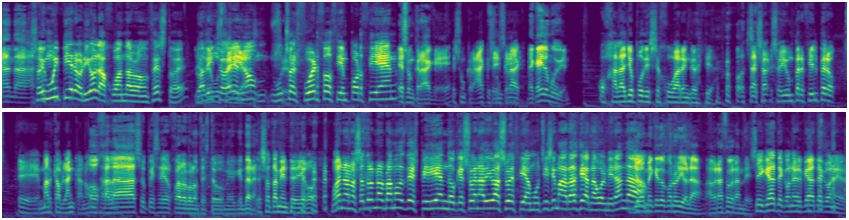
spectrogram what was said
uno- anda. Soy muy Piero Oriola jugando al baloncesto, ¿eh? Lo ha dicho él, ¿no? Mucho sí. esfuerzo, 100%. Es un crack, ¿eh? Es un crack, es Sí, un sí. crack. Me ha caído muy bien. Ojalá yo pudiese jugar en Grecia. O sea, soy un perfil, pero eh, marca blanca, ¿no? O sea, Ojalá supiese jugar al baloncesto, Miguel Quintana. Eso también te digo. Bueno, nosotros nos vamos despidiendo. Que suena Viva Suecia. Muchísimas gracias, Nahuel Miranda. Yo me quedo con Oriola. Abrazo grande. Sí, quédate con él, quédate con él.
